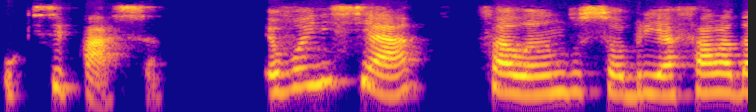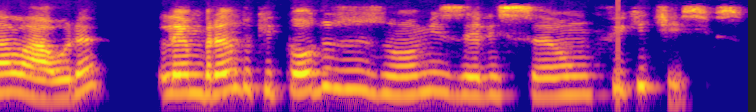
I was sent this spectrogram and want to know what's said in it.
o que se passa. Eu vou iniciar falando sobre a fala da Laura, lembrando que todos os nomes eles são fictícios.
